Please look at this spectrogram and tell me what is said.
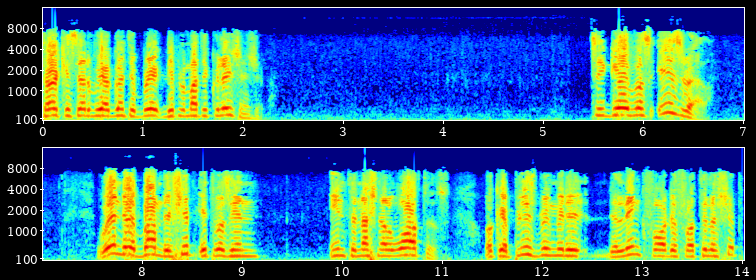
Turkey said we are going to break diplomatic relationship. He gave us Israel. When they bombed the ship, it was in international waters. Okay, please bring me the, the link for the flotilla ship.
